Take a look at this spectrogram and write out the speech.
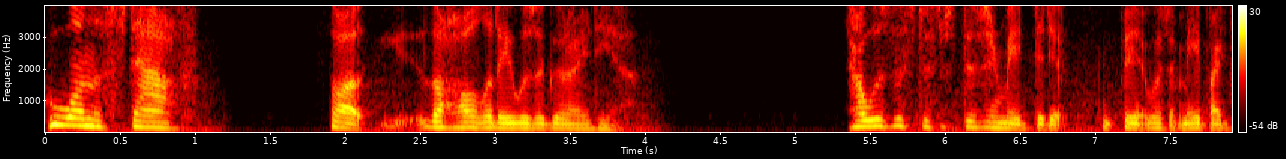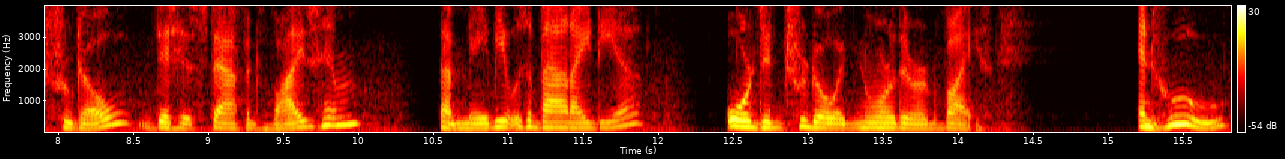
Who on the staff thought the holiday was a good idea? How was this decision made? Did it was it made by Trudeau? Did his staff advise him that maybe it was a bad idea, or did Trudeau ignore their advice? And who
